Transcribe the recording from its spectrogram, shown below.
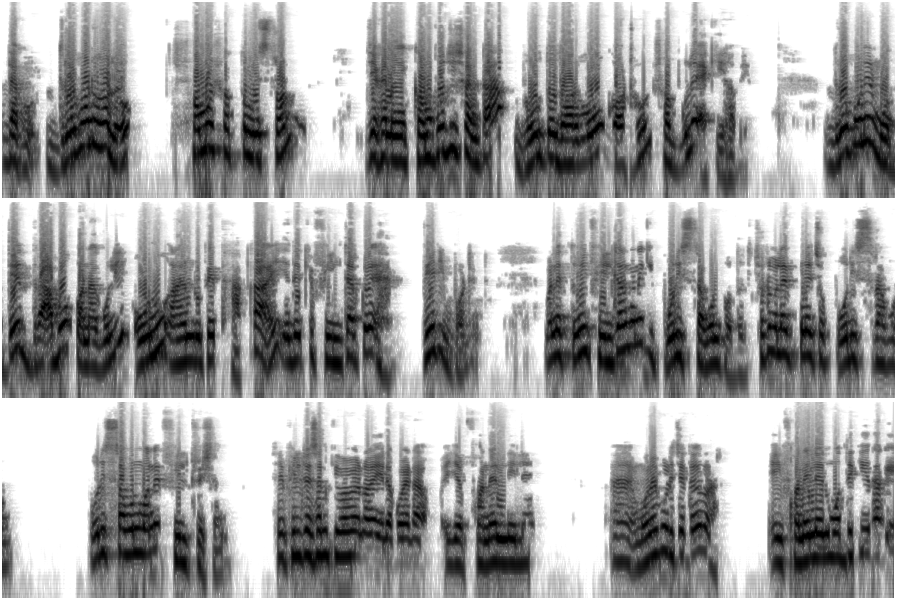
দেখো, দ্রবণ হলো সমসত্ব মিশ্রণ, যেখানে কম্পোজিশনটা ভৌত ধর্ম, গঠন সবগুলো একই হবে। দ্রবণের মধ্যে দ্রাবক কণাগুলি অণু আয়ন রূপে থাকায় এদেরকে ফিল্টার করে হ্যাঁ ভেরি ইম্পর্টেন্ট মানে তুমি ফিল্টার মানে কি? পরিশ্রাবণ পদ্ধতি। ছোটবেলায় পড়েছো পরিশ্রাবণ পরিশ্রাবণ মানে ফিল্ট্রেশন সেই ফিল্ট্রেশন কীভাবে নয়? এরকম একটা এই যে ফানেল নিলে। হ্যাঁ মনে পড়েছে তো এবার এই ফানেলের মধ্যে কি থাকে?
